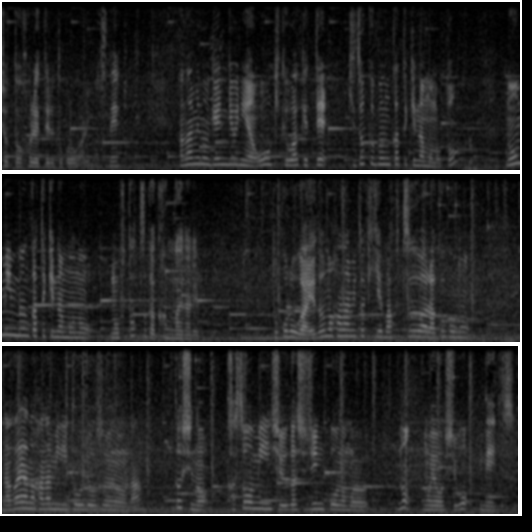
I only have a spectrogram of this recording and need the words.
ちょっと惚れてるところがありますね。花見の源流には大きく分けて貴族文化的なものと農民文化的なものの2つが考えられる。ところが江戸の花見と聞けば普通は落語の長屋の花見に登場するような。都市の仮想民衆が主人公の模様の催しをイメージする。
